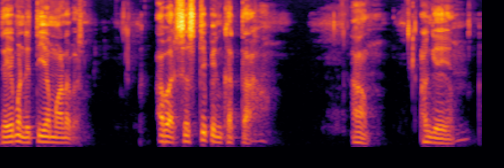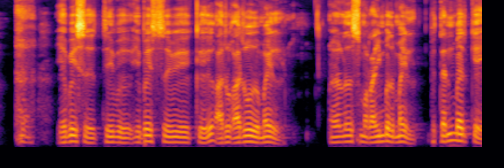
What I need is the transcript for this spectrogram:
தேவ நித்தியமானவர். அவர் சிருஷ்டிப்பின் கர்த்தா. ஆம். அங்கே எபேசு தீவு எபேசுவுக்கு அறு அறுபது மைல் அல்லது சுமார் ஐம்பது மைல் தென்மேற்கே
